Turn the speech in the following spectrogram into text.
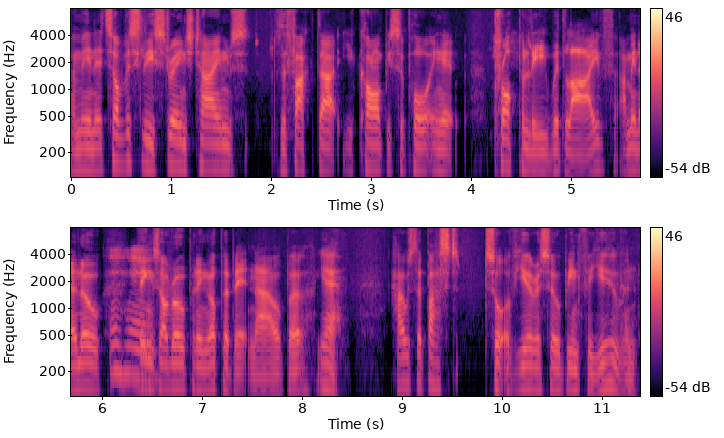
I mean, it's obviously strange times. The fact that you can't be supporting it properly with live. I mean, I know mm-hmm. things are opening up a bit now, but yeah, how's the past sort of year or so been for you, and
